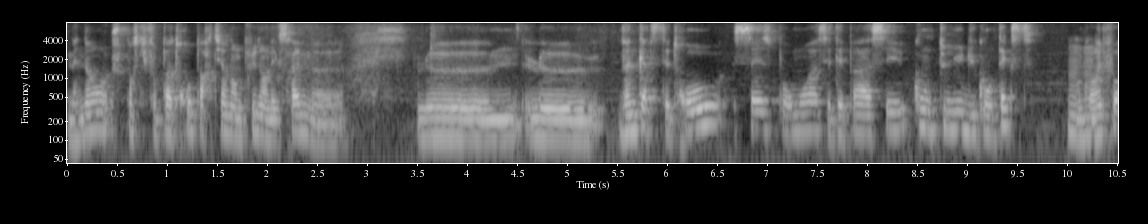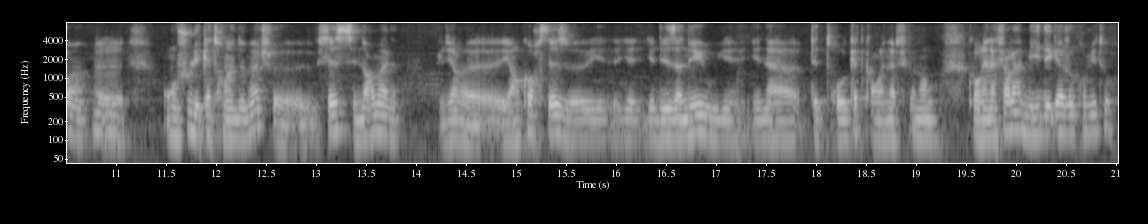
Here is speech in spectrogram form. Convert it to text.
maintenant, je pense qu'il faut pas trop partir non plus dans l'extrême. Euh, le, le 24 c'était trop, 16 pour moi c'était pas assez compte tenu du contexte. Mhm. Encore une fois, hein, mhm. euh, on joue les 82 matchs, 16 c'est normal. Je veux dire, euh, y a encore 16, euh, il y, a des années où il y, en a peut-être 3 ou 4 qui n'ont rien, rien, à faire là, mais ils dégagent au premier tour.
